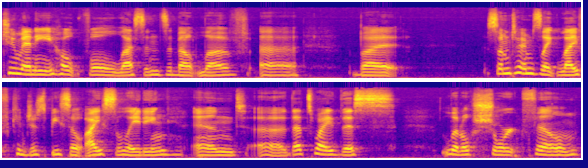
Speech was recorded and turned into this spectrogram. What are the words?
too many hopeful lessons about love, uh, but sometimes like life can just be so isolating and uh, that's why this little short film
